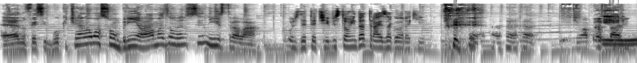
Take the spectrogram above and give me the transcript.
É, no Facebook tinha lá uma sombrinha lá, mais ou menos sinistra lá. Os detetives estão indo atrás agora aqui. tinha uma postagem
